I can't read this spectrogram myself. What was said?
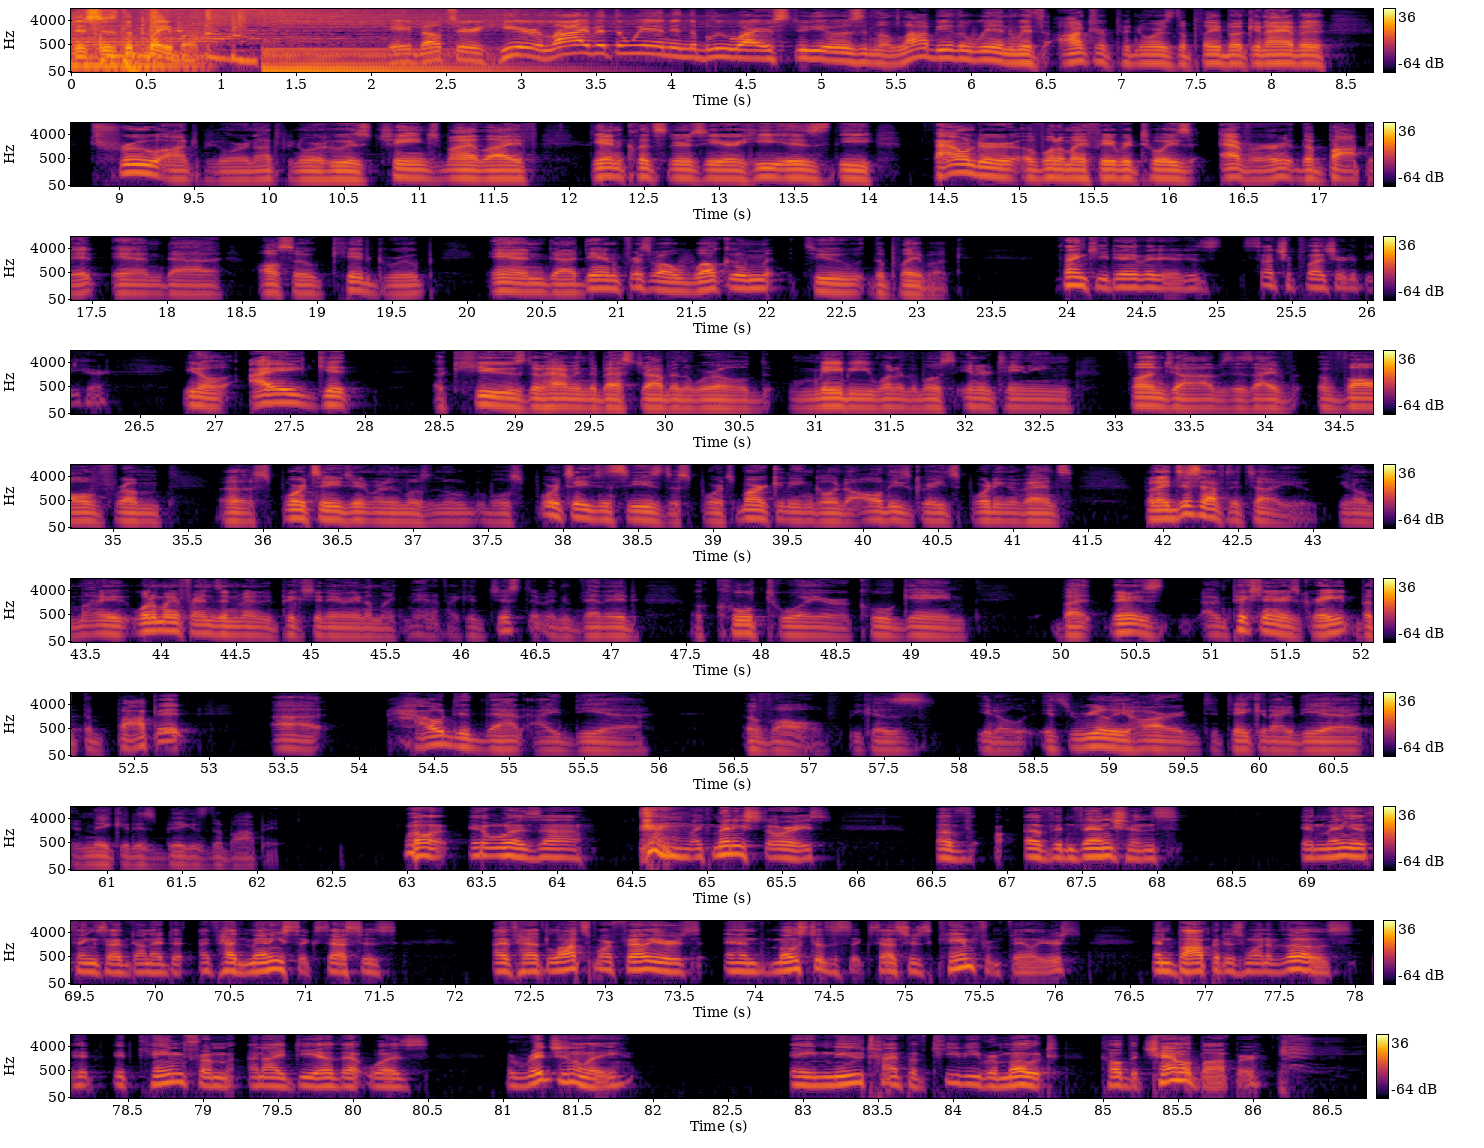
This is the playbook. Dave Meltzer here, live at the Wynn in the Blue Wire Studios in the lobby of the Wynn with Entrepreneurs the Playbook, and I have a true entrepreneur, an entrepreneur who has changed my life. Dan Klitsner is here. He is the founder of one of my favorite toys ever, the Bop It, and uh, also Kid Group. And uh, Dan, first of all, welcome to the Playbook. Thank you, David. It is such a pleasure to be here. You know, I get accused of having the best job in the world, maybe one of the most entertaining, fun jobs as I've evolved from a sports agent, one of the most notable sports agencies, to sports marketing, going to all these great sporting events. But I just have to tell you, you know, my one of my friends invented Pictionary, and I'm like, man, if I could just have invented a cool toy or a cool game. But there's I mean, Pictionary is great, but the Bop It, uh, how did that idea evolve? Because you know, it's really hard to take an idea and make it as big as the Bop It. Well, it was uh, like many stories of of inventions, and many of the things I've done. I've had many successes. I've had lots more failures, and most of the successes came from failures. And Bop It is one of those. It it came from an idea that was originally a new type of TV remote called the Channel Bopper.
